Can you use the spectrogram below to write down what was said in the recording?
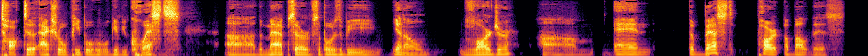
talk to actual people who will give you quests. Uh, the maps are supposed to be, you know, larger. Um, and the best part about this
